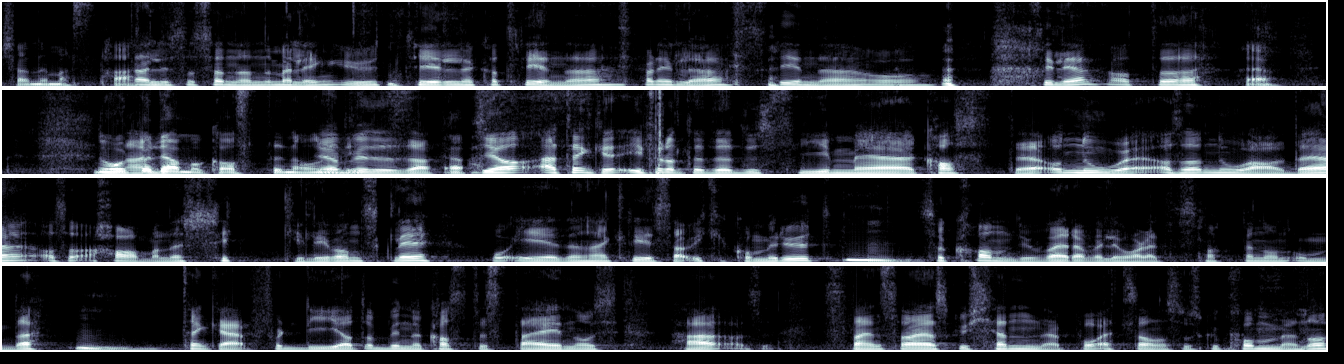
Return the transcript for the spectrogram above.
kjenner mest her. Jeg har lyst til å sende en melding ut til Katrine, Pernille, Stine og Silje. at Uh, Ja. Nå holdt Nei. de å kaste navnet ditt. Ja. ja, jeg tenker I forhold til det du sier med kaste og Noe, altså, noe av det altså, Har man det skikkelig vanskelig og er i denne krisa og ikke kommer ut, så kan det jo være veldig ålreit å snakke med noen om det. Mm. tenker jeg, fordi at Å begynne å kaste stein og her, Stein sa jeg skulle kjenne på et eller annet som skulle komme nå.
